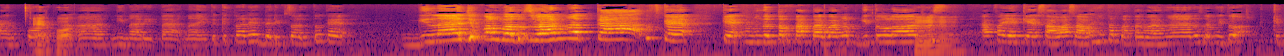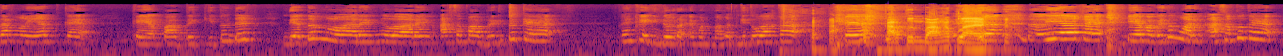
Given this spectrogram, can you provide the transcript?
airport, airport. Uh, di Narita. Nah itu kita lihat dari pesawat itu kayak gila Jepang bagus banget kak. Terus kayak kayak bener tertata banget gitu loh. Terus hmm. apa ya kayak sawah-sawahnya tertata banget. Terus abis itu kita ngeliat kayak kayak pabrik gitu dan dia tuh ngeluarin ngeluarin asap pabrik itu kayak kayak kayak di Doraemon banget gitu lah kak. Kayak kartun banget lah ya. Iya, iya kayak kayak pabrik itu ngeluarin asap tuh kayak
